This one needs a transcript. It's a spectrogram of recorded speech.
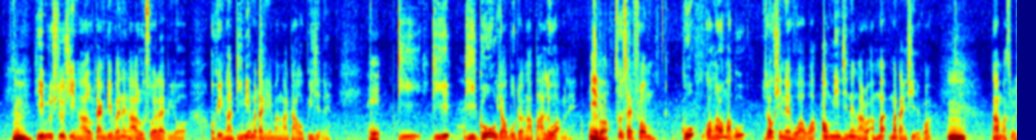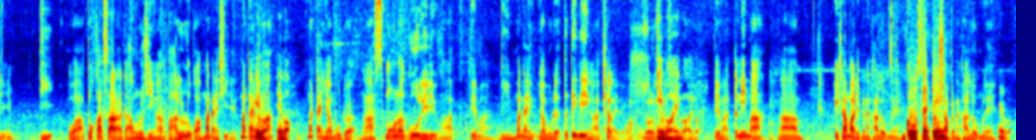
ရေးပြီးလို့ရှိလို့ရှိရင်ငါအဲ့လို time table နဲ့ငါအဲ့လိုဆွဲလိုက်ပြီးတော့ okay ငါဒီနေ့မတိုင်ခင်မှာငါဒါကိုပြီးရှင်တယ်အေးဒီဒီဒီ goal ကိုရောက်ဖို့အတွက်ငါဘာလုပ်ရမလဲအေးပေါ့ so it's like from go ကွာငါတို့မှာကိုရောက်ရှင်တဲ့ဟိုဟာကွာအောင်မြင်ခြင်းနဲ့ငါတို့အမှတ်အမှတ်တိုင်ရှိရကွာอืมငါမှာဆိုလို့ရှိရင်ဒီ ဟိုဟာ podcast စတာဒါမှမဟုတ်လို့ရှိရင်ငါဘာလို့လို့ကွာမှတ်တိုင်ရှိတယ်မှတ်တိုင်အေးပါမှာအေးပါမှတ်တိုင်ရောက်ဖို့အတွက်ငါ smaller goal လေးတွေကိုငါတည်မှာဒီမှတ်တိုင်ရောက်ဖို့အတွက်တသိလေးငါဖြတ်လိုက်တယ်ကွာပြောလို့အေးပါအေးပါအေးပါတည်မှာတနေ့မှာငါအိတ်ထားမှဒီဘယ်နှခါလုပ်မလဲ goal setting shop ဘယ်နှခါလုပ်မလဲအေးပါ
